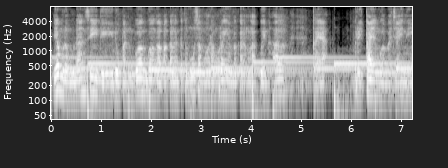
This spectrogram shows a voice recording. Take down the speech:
ya mudah-mudahan sih di kehidupan gue gue nggak bakalan ketemu sama orang-orang yang bakalan ngelakuin hal kayak berita yang gue baca ini.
